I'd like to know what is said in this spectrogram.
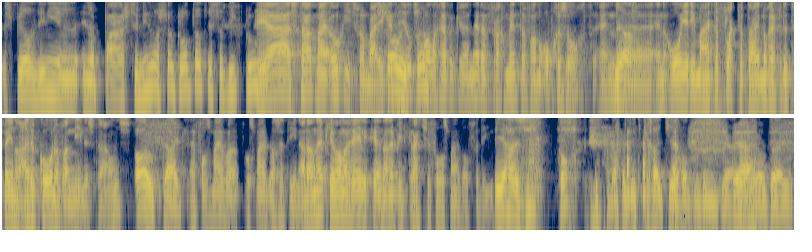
speelde die niet in een, in een paars tenue of zo? Klopt dat? Is dat die ploeg? Ja, staat mij ook iets van bij. Ik heb heel toevallig heb ik eh, net een fragment daarvan opgezocht. En, Ja. eh en Ooyer die maakte vlak voor tijd nog even de 2-0 uit de corner van Niels trouwens. Oh, kijk. En volgens mij, volgens mij was het die. Nou, dan heb je wel een redelijke, dan heb je het kratje volgens mij wel verdiend. Ja, Toch? heb je al verdiend. Ja, Ja. dat wil zeggen.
